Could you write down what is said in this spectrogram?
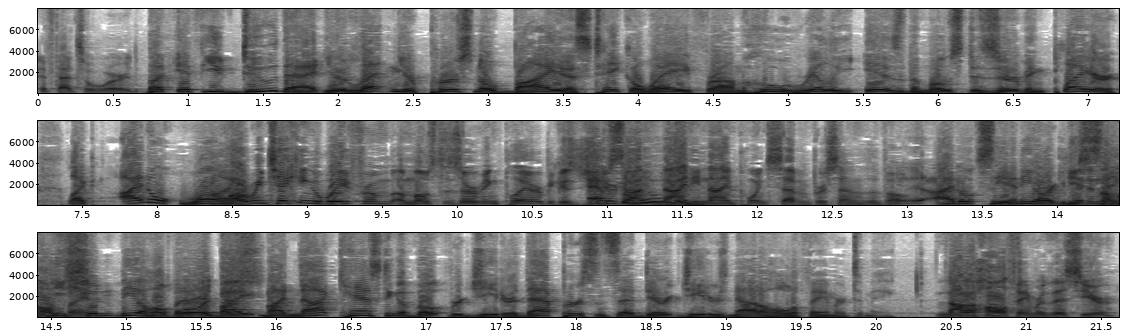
if that's a word. But if you do that, you're letting your personal bias take away from who really is the most deserving player. Like, I don't want. Are we taking away from a most deserving player because Jeter Absolutely. got ninety nine point seven percent of the vote? I don't see any argument saying he Fame. shouldn't be a Hall of Famer. By, does- by not casting a vote for Jeter, that person said Derek Jeter's not a Hall of Famer to me. Not a Hall of Famer this year.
